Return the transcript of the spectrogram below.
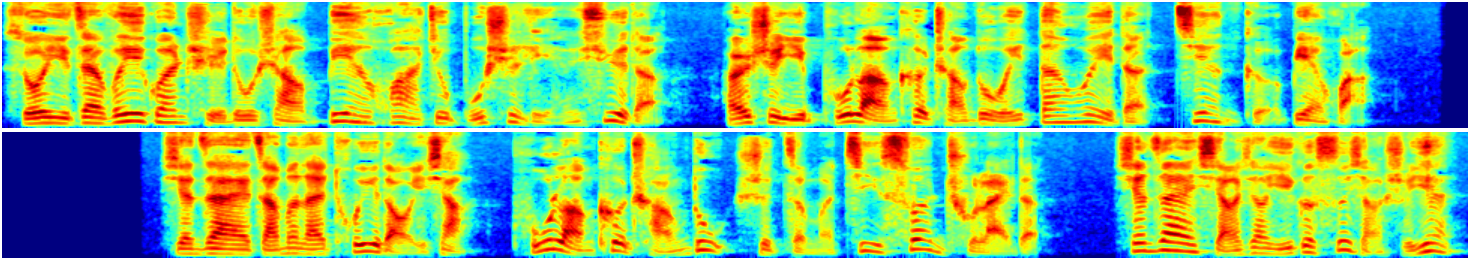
所以在微观尺度上，变化就不是连续的。而是以普朗克长度为单位的间隔变化。现在咱们来推导一下普朗克长度是怎么计算出来的。现在想象一个思想实验，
